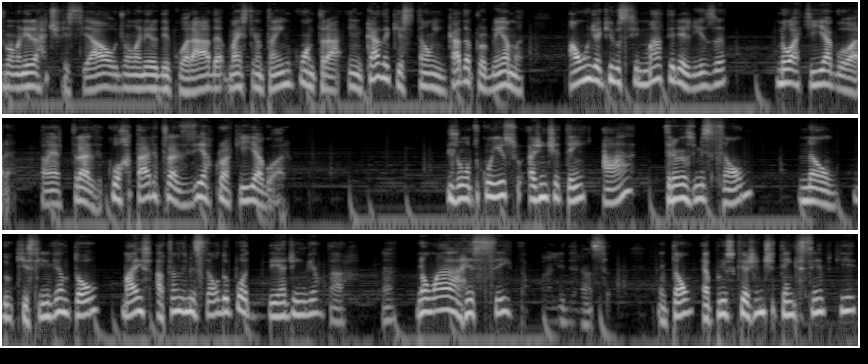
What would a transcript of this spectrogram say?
uma maneira artificial, de uma maneira decorada, mas tentar encontrar em cada questão, em cada problema, aonde aquilo se materializa no aqui e agora. Então é cortar e trazer para o aqui e agora. Junto com isso, a gente tem a transmissão, não do que se inventou, mas a transmissão do poder de inventar. Né? Não há receita liderança. Então, é por isso que a gente tem que sempre que,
